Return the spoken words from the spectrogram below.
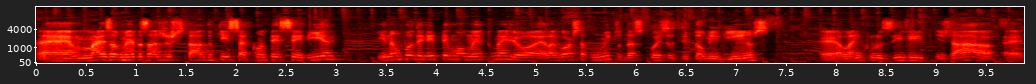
é, mais ou menos ajustado que isso aconteceria e não poderia ter momento melhor. Ela gosta muito das coisas de Dominguinhos. Ela, inclusive, já é,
